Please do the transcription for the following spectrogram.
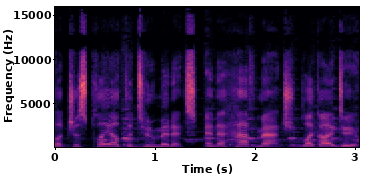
but just play out the 2 minutes and a half match like I do.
